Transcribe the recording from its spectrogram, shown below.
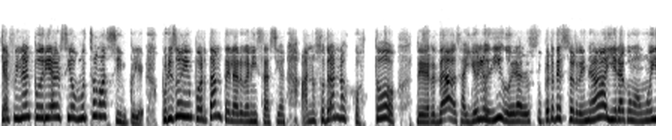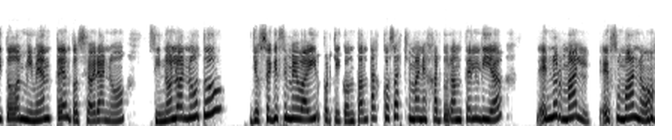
que al final podría haber sido mucho más simple. Por eso es importante la organización. A nosotras nos costó, de verdad, o sea, yo lo digo, era súper desordenada y era como muy todo en mi mente, entonces ahora no, si no lo anoto, yo sé que se me va a ir porque con tantas cosas que manejar durante el día, es normal, es humano.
